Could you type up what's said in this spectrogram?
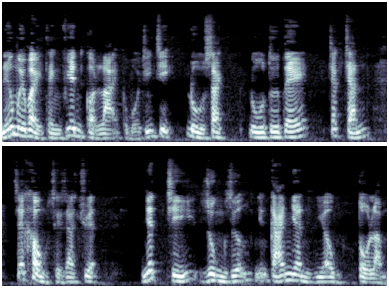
Nếu 17 thành viên còn lại của Bộ Chính trị đủ sạch, đủ tư tế, chắc chắn sẽ không xảy ra chuyện nhất trí dung dưỡng những cá nhân như ông Tô Lâm.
